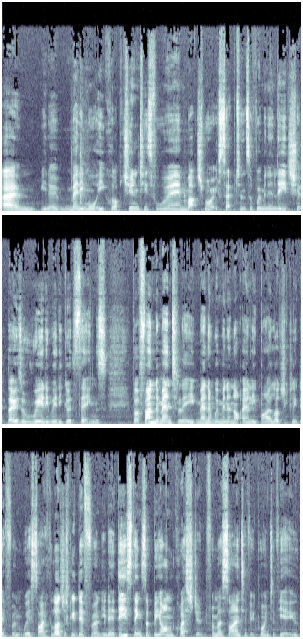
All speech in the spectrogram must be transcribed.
um, you know many more equal opportunities for women much more acceptance of women in leadership. Those are really really good things. But fundamentally men and women are not only biologically different we're psychologically different. You know these things are beyond question from a scientific point of view.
